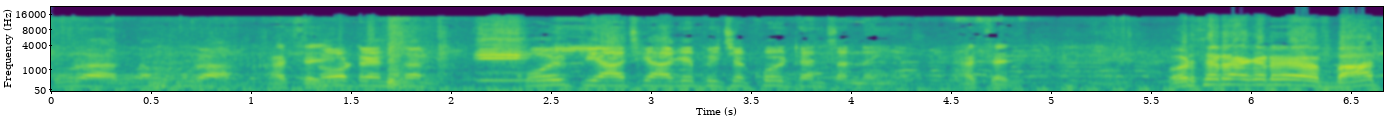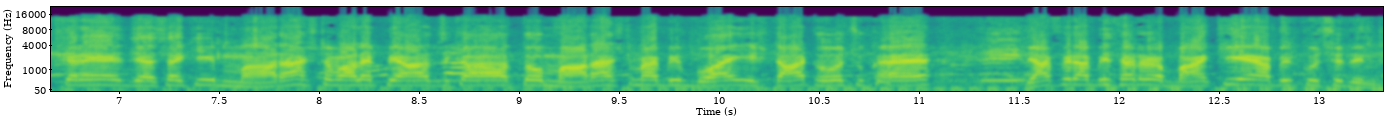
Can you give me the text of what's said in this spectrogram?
पूरा एकदम पूरा। अच्छा नो टेंशन कोई प्याज के आगे पीछे कोई टेंशन नहीं है। अच्छा जी। और सर अगर बात करें जैसे कि महाराष्ट्र वाले प्याज का तो महाराष्ट्र में अभी बुआई स्टार्ट हो चुका है या फिर अभी सर बाकी है अभी कुछ दिन?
